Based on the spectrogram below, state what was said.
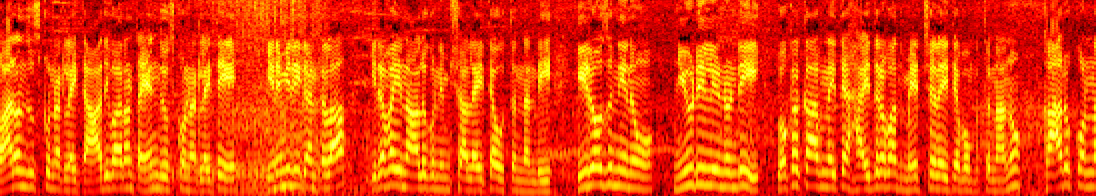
వారం చూసుకున్నట్లయితే ఆదివారం టైం చూసుకున్నట్లయితే ఎనిమిది గంటల ఇరవై నాలుగు నిమిషాలు అయితే అవుతుందండి ఈరోజు నేను న్యూఢిల్లీ నుండి ఒక కారును అయితే హైదరాబాద్ మేడ్చల్ అయితే పంపుతున్నాను. కారు కొన్న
